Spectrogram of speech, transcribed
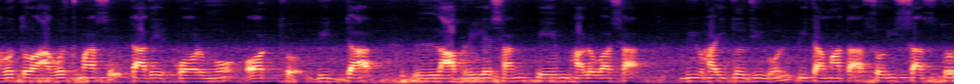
আগত আগস্ট মাসে তাদের কর্ম, অর্থ, বিদ্যা, লাভ রিলেশান, প্রেম, ভালোবাসা, বিবাহিত জীবন, পিতামাতা, শরীর স্বাস্থ্য,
